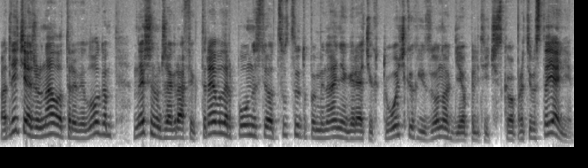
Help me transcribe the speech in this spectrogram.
В отличие от журнала Travelog, National Geographic Traveler полностью отсутствует упоминание о горячих точках и зонах геополитического противостояния.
